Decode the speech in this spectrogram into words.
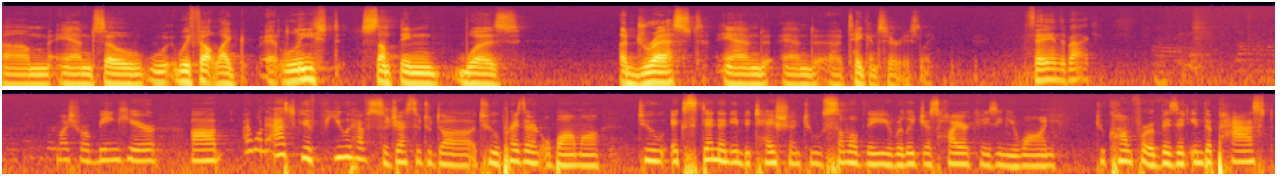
um, and so w- we felt like at least something was addressed and and uh, taken seriously. Faye in the back. Thank you very much for being here. Uh, I want to ask you if you have suggested to, the, to President Obama to extend an invitation to some of the religious hierarchies in Iran to come for a visit. In the past,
